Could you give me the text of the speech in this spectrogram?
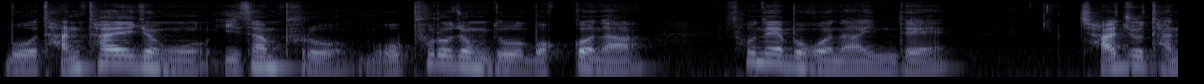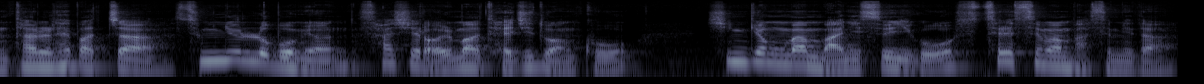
뭐 단타의 경우 2, 3%, 뭐 5% 정도 먹거나 손해보거나인데 자주 단타를 해봤자 승률로 보면 사실 얼마 되지도 않고 신경만 많이 쓰이고 스트레스만 받습니다.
